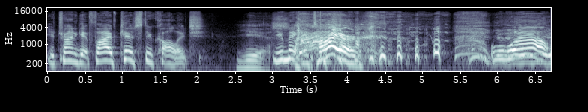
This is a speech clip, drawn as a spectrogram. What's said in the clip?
you're trying to get five kids through college. Yes. You make me tired. Yeah, it- wow. It,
